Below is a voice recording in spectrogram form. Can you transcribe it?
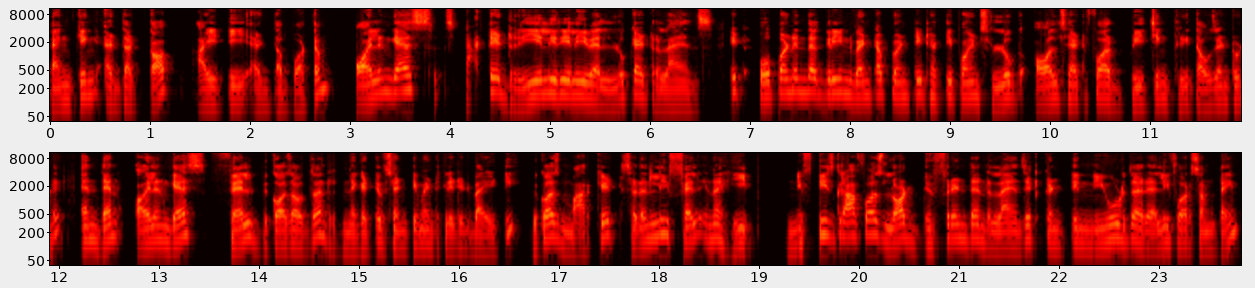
Banking at the top, IT at the bottom. Oil and gas started really, really well. Look at Reliance. It opened in the green, went up 20, 30 points, looked all set for breaching 3000 today. And then oil and gas fell because of the negative sentiment created by it because market suddenly fell in a heap Nifty's graph was lot different than Reliance. It continued the rally for some time.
